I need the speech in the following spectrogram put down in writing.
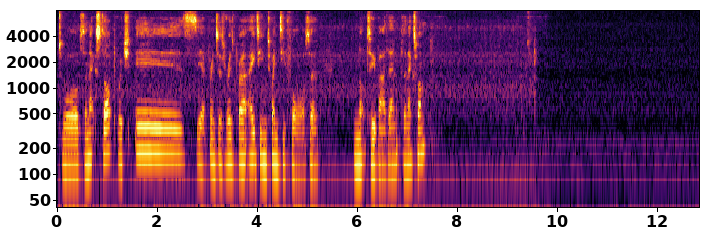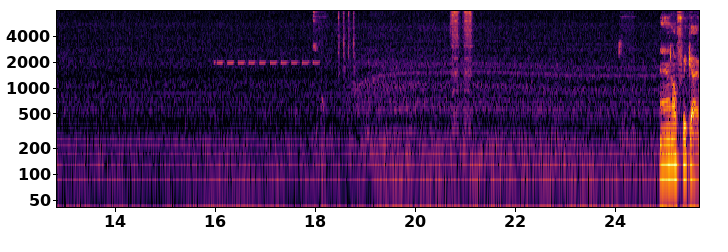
towards the next stop, which is, yeah, Princes Risborough 1824. So not too bad then for the next one. And off we go. Welcome on board this service. When the audible warning sounds, please stand clear of the doors as they are close.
